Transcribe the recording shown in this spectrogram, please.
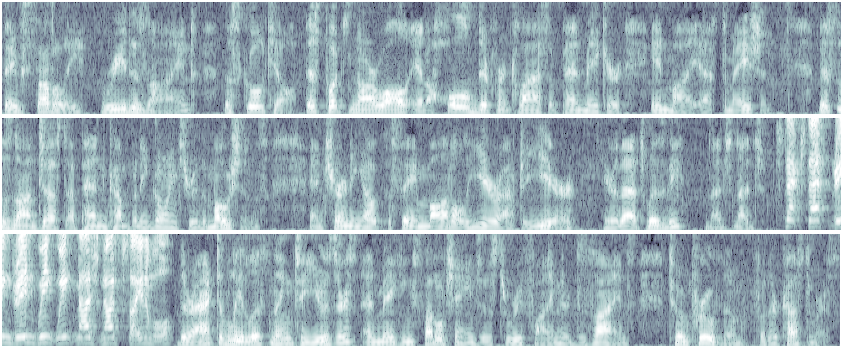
They've subtly redesigned the Schuylkill. This puts Narwhal in a whole different class of pen maker in my estimation. This is not just a pen company going through the motions and churning out the same model year after year. Hear that, TWSBI? Nudge, nudge. Snap, snap, grin, grin, wink, wink, nudge, nudge, say no more. They're actively listening to users and making subtle changes to refine their designs to improve them for their customers.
